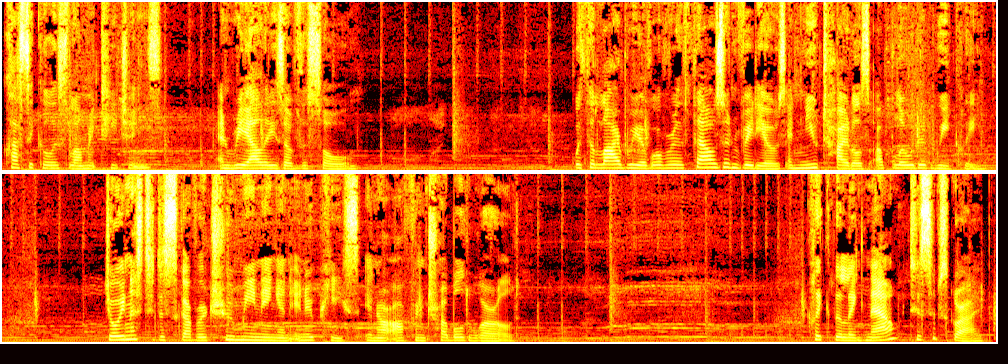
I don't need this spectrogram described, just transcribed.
classical Islamic teachings, and realities of the soul. With a library of over a thousand videos and new titles uploaded weekly. Join us to discover true meaning and inner peace in our often troubled world. Click the link now to subscribe.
